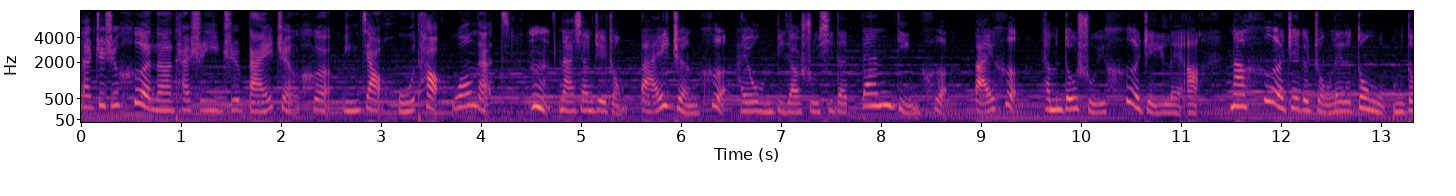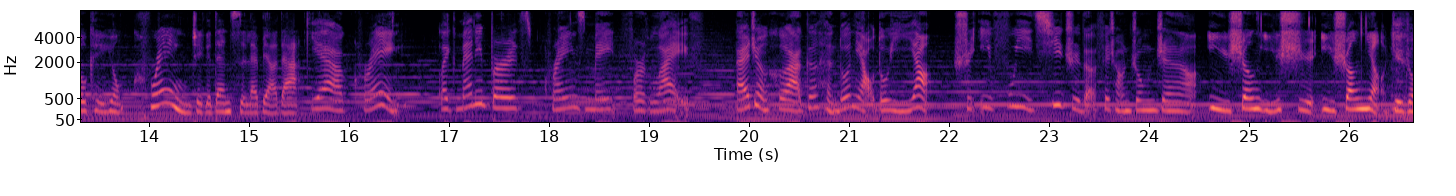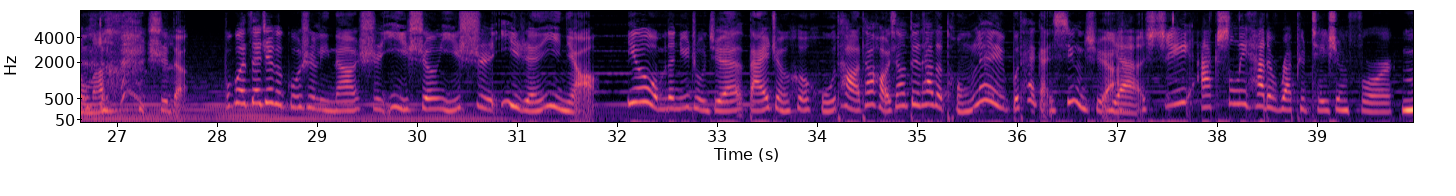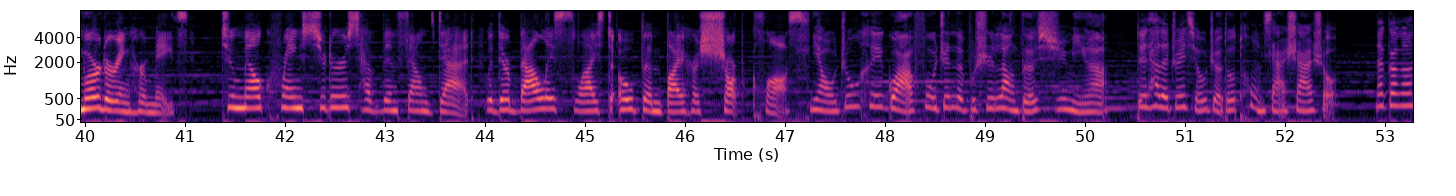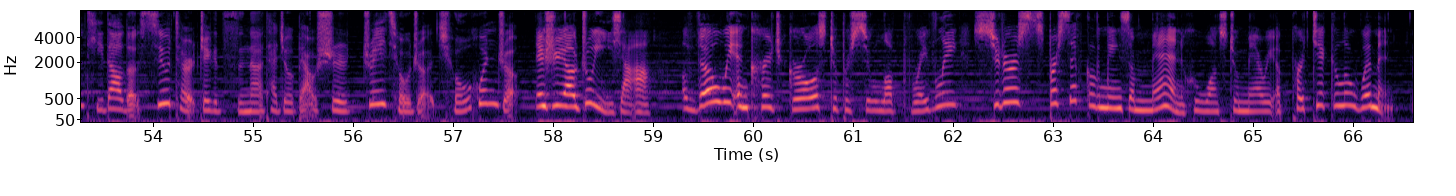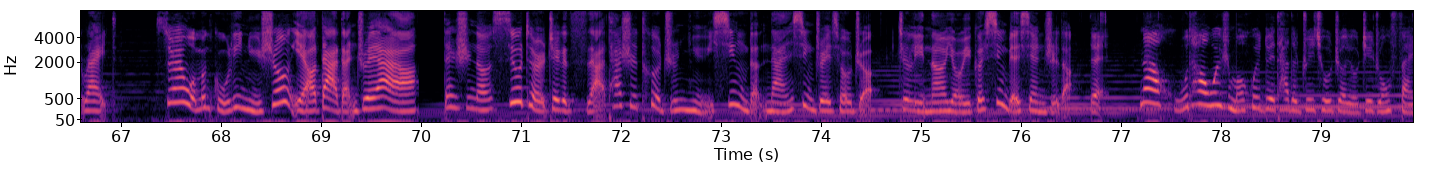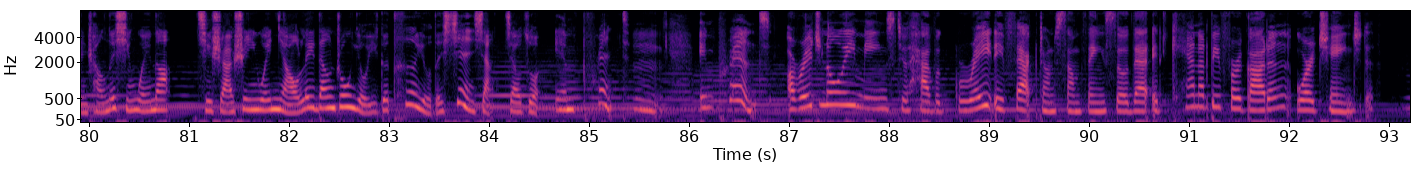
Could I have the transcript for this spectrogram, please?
那这只鹤呢？它是一只白枕鹤，名叫胡桃 （walnut）。嗯，那像这种白枕鹤，还有我们比较熟悉的丹顶鹤、白鹤，它们都属于鹤这一类啊。那鹤这个种类的动物，我们都可以用 crane 这个单词来表达。Yeah, crane. Like many birds, cranes mate for life. 白枕鹤啊，跟很多鸟都一样，是一夫一妻制的，非常忠贞啊。一生一世一双鸟这种吗？是的。不过在这个故事里呢，是一生一世一人一鸟，因为我们的女主角白枕鹤胡桃，她好像对她的同类不太感兴趣啊。Yeah, she actually had a reputation for murdering her mates. Two male crane suitors have been found dead, with their bellies sliced open by her sharp claws. 鸟中黑寡妇真的不是浪得虚名啊，对她的追求者都痛下杀手。 那刚刚提到的 suitor 这个词呢，它就表示追求者、求婚者。但是要注意一下啊，Although we encourage girls to pursue love bravely, suitors specifically means a man who wants to marry a particular woman, right? 虽然我们鼓励女生也要大胆追爱啊，但是呢，suitor 这个词啊，它是特指女性的男性追求者，这里呢有一个性别限制的。对，那胡桃为什么会对他的追求者有这种反常的行为呢？其实啊，是因为鸟类当中有一个特有的现象，叫做 imprint。嗯，imprint originally means to have a great effect on something so that it cannot be forgotten or changed。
